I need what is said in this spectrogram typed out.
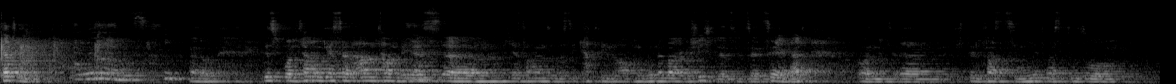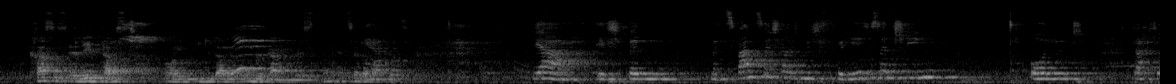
Katrin. Hallo Jens. Hallo. Bis spontan gestern Abend haben wir erst, äh, habe ich erfahren, so, dass die Katrin auch eine wunderbare Geschichte dazu zu erzählen hat. Und ähm, ich bin fasziniert, was du so krasses erlebt hast und wie du damit umgegangen bist. Ne? Erzähl doch ja. mal kurz. Ja, ich bin mit 20 habe ich mich für Jesus entschieden und dachte,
